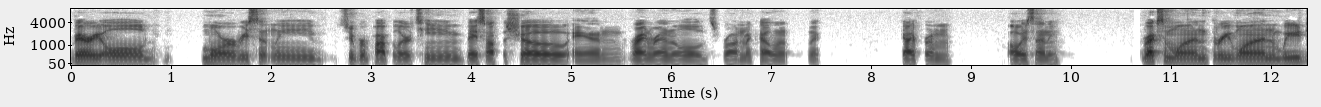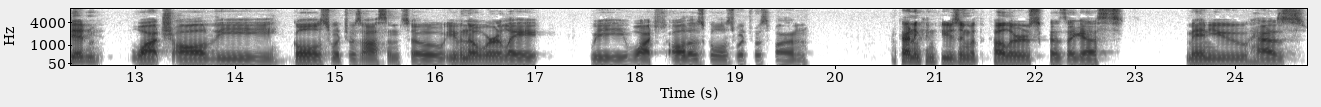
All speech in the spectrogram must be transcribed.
very old, more recently super popular team based off the show and Ryan Reynolds, Ron McKellen, like guy from Always Sunny. Wrexham won 3 1. We did watch all the goals, which was awesome. So even though we're late, we watched all those goals, which was fun. Kind of confusing with the colors because I guess Manu has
